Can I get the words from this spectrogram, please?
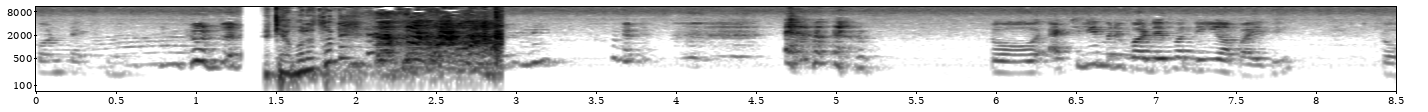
कॉन्टेक्ट में। क्या बोला तूने? तो एक्चुअली मेरे बर्थडे पर नहीं आ पाई थी तो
